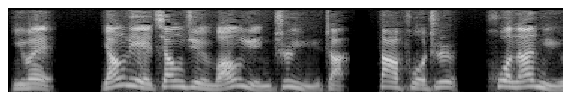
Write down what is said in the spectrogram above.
以为杨烈将军王允之与战，大破之，获男女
